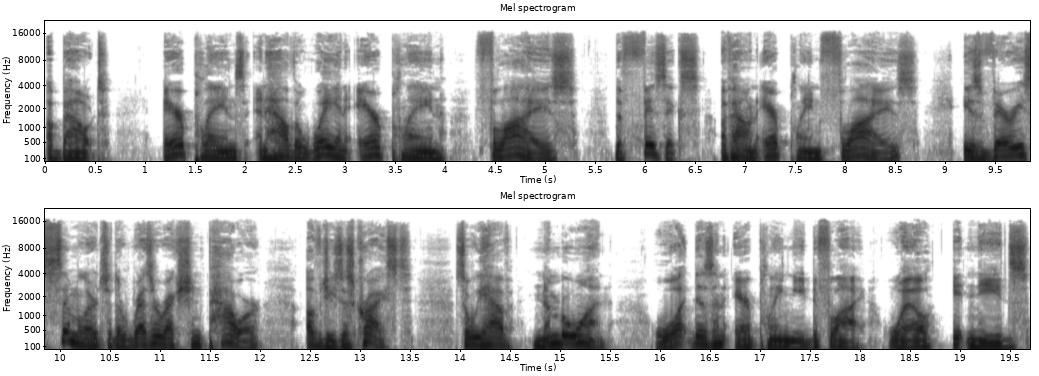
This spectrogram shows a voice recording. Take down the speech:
about airplanes and how the way an airplane flies, the physics of how an airplane flies, is very similar to the resurrection power of Jesus Christ. So we have number one, what does an airplane need to fly? Well, it needs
